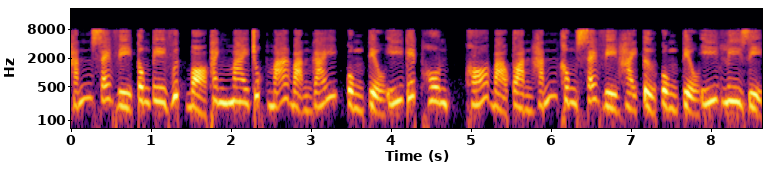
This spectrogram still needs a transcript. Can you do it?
hắn sẽ vì công ty vứt bỏ thanh mai trúc mã bạn gái cùng tiểu ý kết hôn, khó bảo toàn hắn không sẽ vì hài tử cùng tiểu ý ly dị.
